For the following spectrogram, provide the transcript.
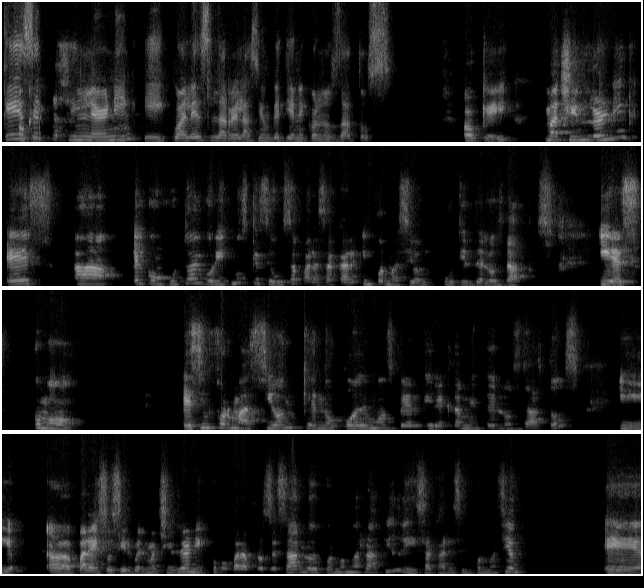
¿qué es el Machine Learning y cuál es la relación que tiene con los datos? Ok, Machine Learning es ah, el conjunto de algoritmos que se usa para sacar información útil de los datos. Y es como, es información que no podemos ver directamente en los datos y ah, para eso sirve el Machine Learning, como para procesarlo de forma más rápida y sacar esa información. Eh,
